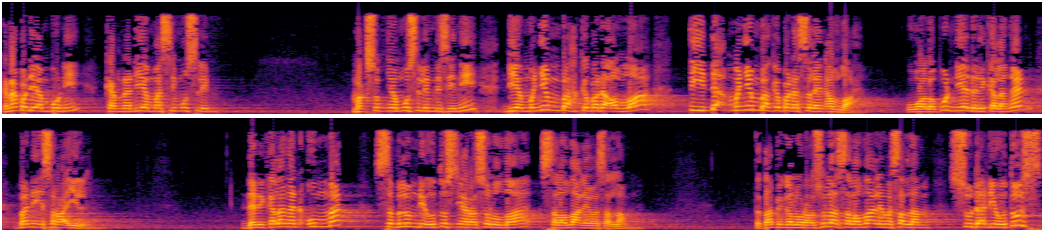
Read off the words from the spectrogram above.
Kenapa diampuni? Karena dia masih muslim. Maksudnya muslim di sini dia menyembah kepada Allah, tidak menyembah kepada selain Allah. Walaupun dia dari kalangan Bani Israel. Dari kalangan umat sebelum diutusnya Rasulullah sallallahu alaihi wasallam. Tetapi kalau Rasulullah sallallahu alaihi wasallam sudah diutus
